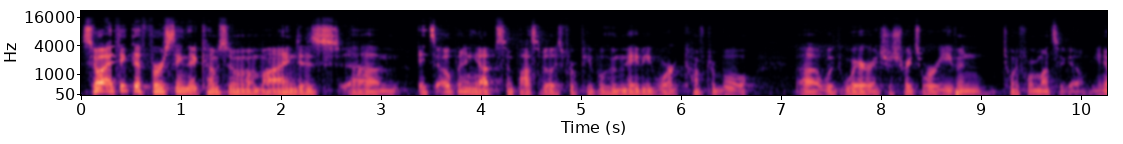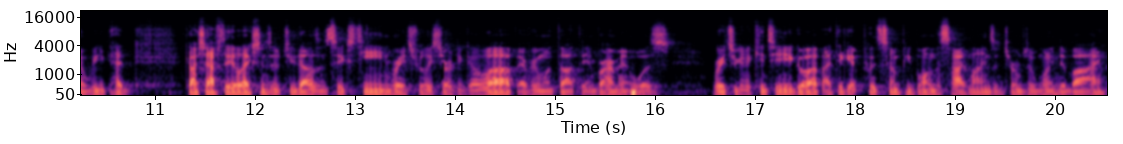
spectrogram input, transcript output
So I think the first thing that comes to my mind is um, it's opening up some possibilities for people who maybe weren't comfortable uh, with where interest rates were even 24 months ago. You know, we had, gosh, after the elections of 2016, rates really started to go up. Everyone thought the environment was rates are going to continue to go up. I think it put some people on the sidelines in terms of wanting to buy,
